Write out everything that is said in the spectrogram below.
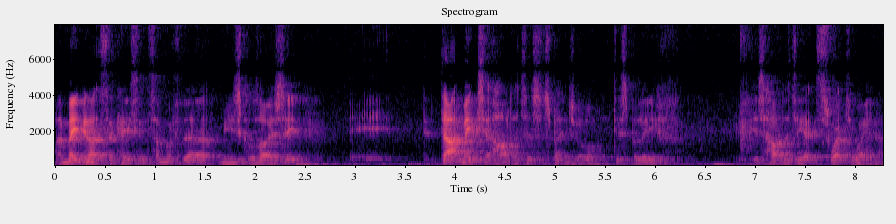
and maybe that's the case in some of the musicals I've seen, that makes it harder to suspend your disbelief. It's harder to get swept away in it.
